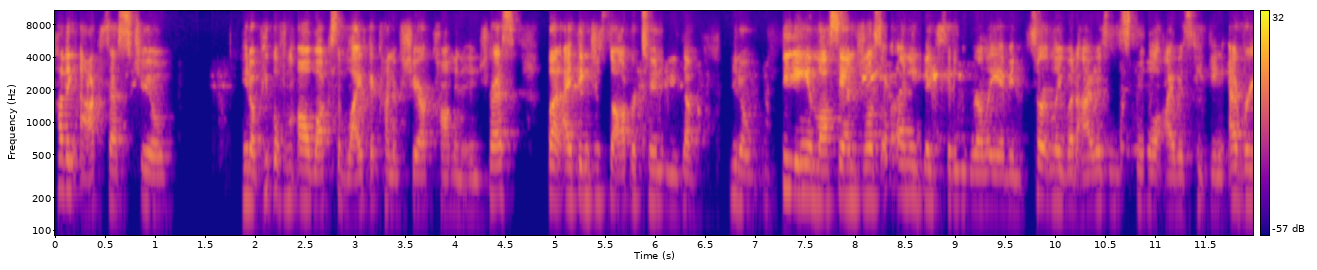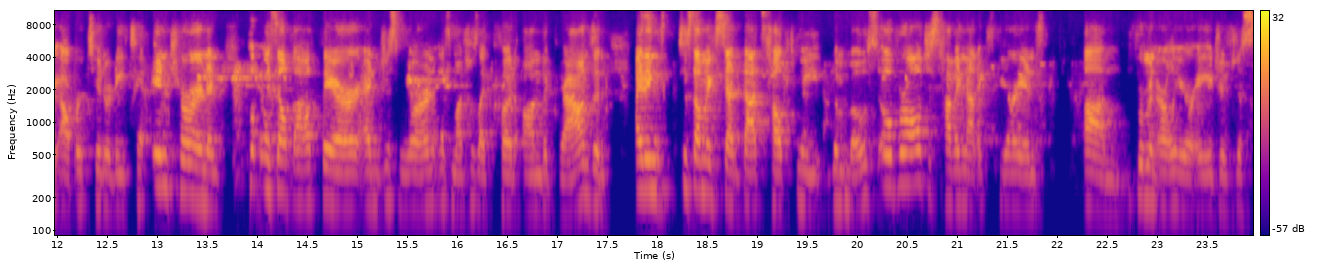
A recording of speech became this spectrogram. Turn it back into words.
having access to you know people from all walks of life that kind of share common interests but i think just the opportunities of you know, being in Los Angeles or any big city, really. I mean, certainly when I was in school, I was taking every opportunity to intern and put myself out there and just learn as much as I could on the ground. And I think to some extent that's helped me the most overall, just having that experience um, from an earlier age of just,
